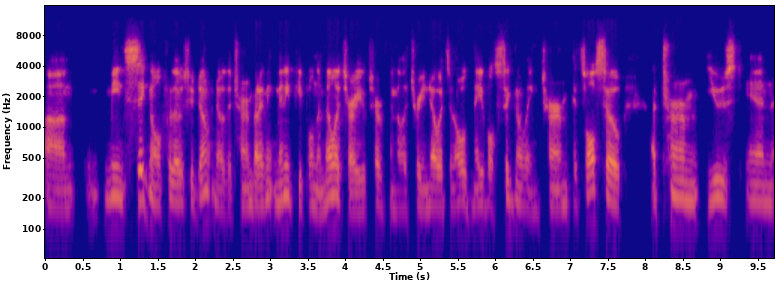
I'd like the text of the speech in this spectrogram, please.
um, means signal for those who don't know the term, but I think many people in the military who've served in the military know it's an old naval signaling term. It's also a term used in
